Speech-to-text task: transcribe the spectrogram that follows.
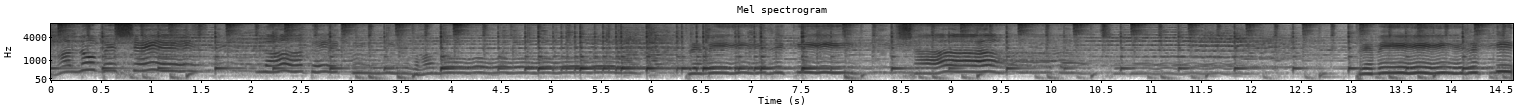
ভালোবেসে লাগে কি? প্রেমের কি?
